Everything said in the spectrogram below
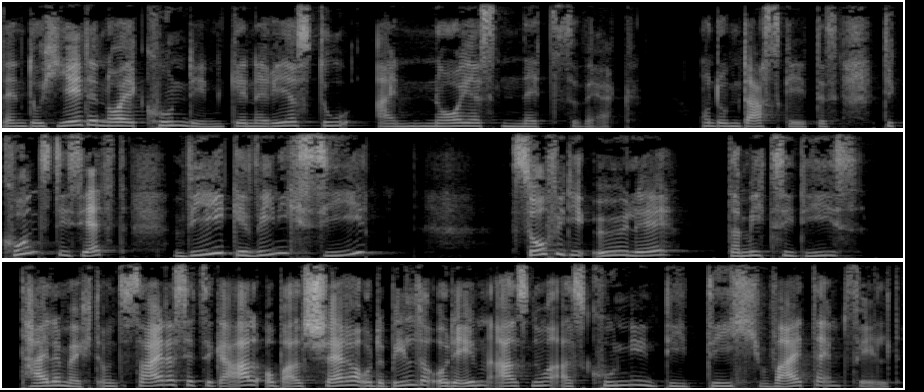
denn durch jede neue Kundin generierst du ein neues Netzwerk. Und um das geht es. Die Kunst ist jetzt, wie gewinne ich sie so für die Öle, damit sie dies teilen möchte. Und sei das jetzt egal, ob als Sharer oder Bilder oder eben als nur als Kundin, die dich weiterempfiehlt.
